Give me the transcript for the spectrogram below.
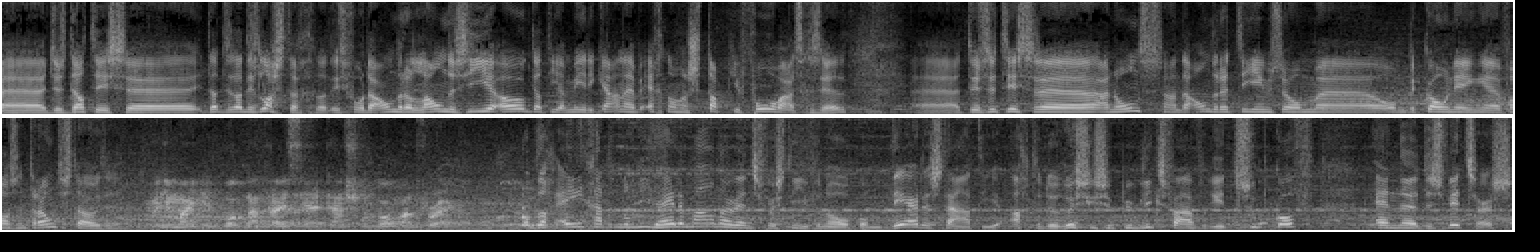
Uh, dus dat is, uh, dat, dat is lastig. Dat is voor de andere landen zie je ook dat die Amerikanen hebben echt nog een stapje voorwaarts gezet. Uh, dus het is aan ons, aan de andere teams, om, om de koning van zijn troon te stoten. Op dag 1 gaat het nog niet helemaal naar wens voor Steven Holcomb. Derde staat hij achter de Russische publieksfavoriet Soepkov en de Zwitsers.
